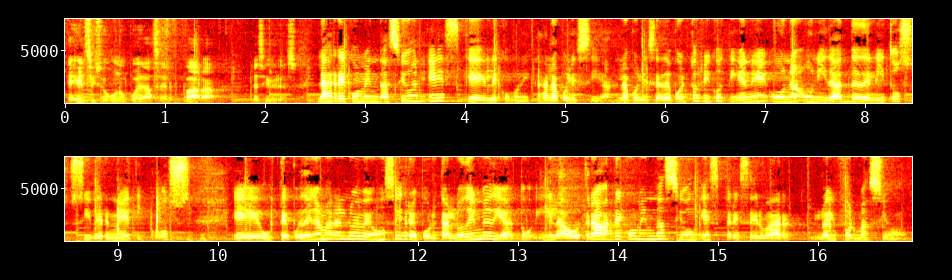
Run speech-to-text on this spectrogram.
ejercicios uno puede hacer para recibir eso? La recomendación es que le comuniques a la policía. La policía de Puerto Rico tiene una unidad de delitos cibernéticos. Eh, usted puede llamar al 911 y reportarlo de inmediato. Y la otra recomendación es preservar la información.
